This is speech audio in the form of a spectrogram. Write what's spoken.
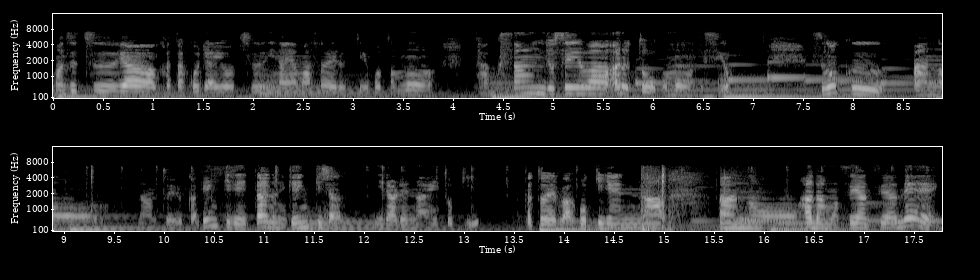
まあ、頭痛や肩こりや腰痛に悩まされるっていうこともたくさん女性はあると思うんですよ。すごくあのなんというか元気でいたいのに元気じゃいられない時例えばご機嫌なあの肌もツヤツヤで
